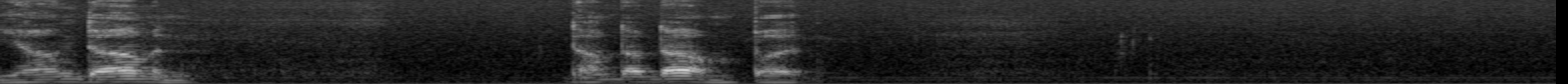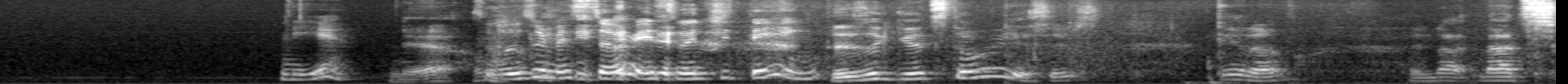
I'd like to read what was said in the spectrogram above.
young, dumb, and dumb, dumb, dumb. But Yeah. yeah. So those are my stories. What'd you think? This is a good stories. There's, you know, they're not not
